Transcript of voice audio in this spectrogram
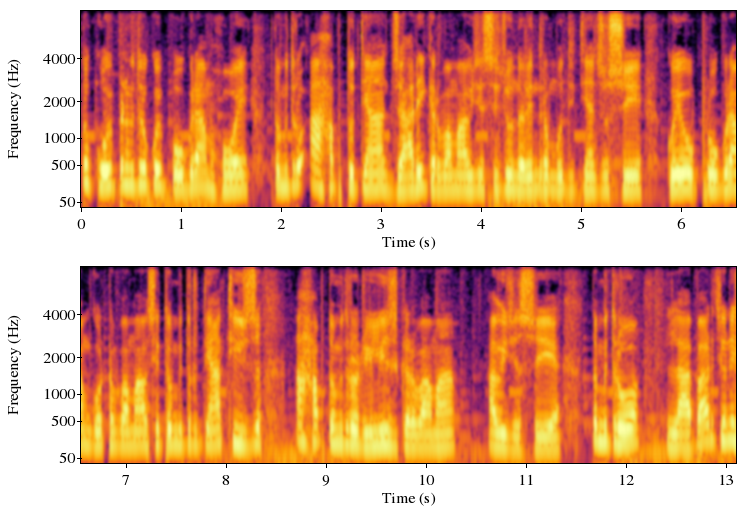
તો કોઈ પણ મિત્રો કોઈ પ્રોગ્રામ હોય, તો મિત્રો આ હપ્તો ત્યાં જારી કરવામાં આવી જશે. જો નરેન્દ્ર મોદી ત્યાં જશે, કોઈ એવો પ્રોગ્રામ ગોઠવવામાં આવશે, તો મિત્રો ત્યાંથી જ આ હપ્તો મિત્રો રિલીઝ કરવામાં આવી જશે. તો મિત્રો, લાભાર્થીઓને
